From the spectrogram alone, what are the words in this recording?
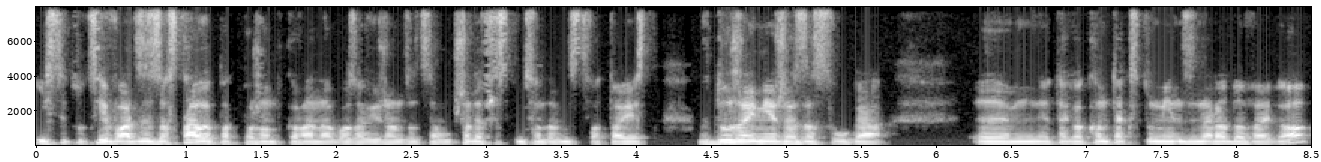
instytucje władzy zostały podporządkowane obozowi rządzącemu, przede wszystkim sądownictwo, to jest w dużej mierze zasługa tego kontekstu międzynarodowego.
